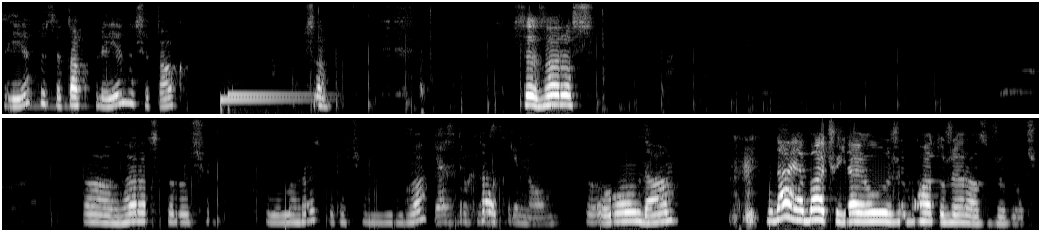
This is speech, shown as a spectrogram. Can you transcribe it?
Приєднуйся, так, приєднуйся, так. Все. Все, зараз. Так, зараз, коротше. Будемо грати, коротше, два. Я з другим Так. скіном. О, да. Да, я бачу, я його вже багато вже раз вже бачив.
